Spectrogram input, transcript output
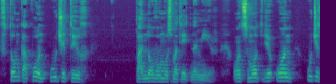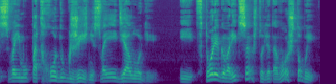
в том, как он учит их по-новому смотреть на мир. Он, смотрит, он учит своему подходу к жизни, своей идеологии. И в Торе говорится, что для того, чтобы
